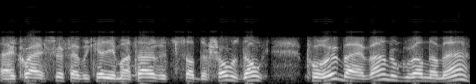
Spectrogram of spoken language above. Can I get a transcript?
Chrysler fabriquait des moteurs et toutes sortes de choses. Donc, pour eux, ben, vendre au gouvernement,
